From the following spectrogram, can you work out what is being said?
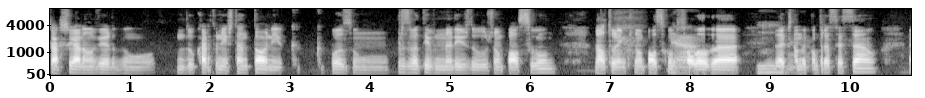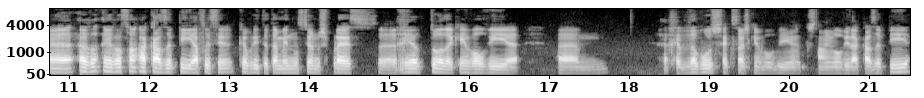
já chegaram a ver, do, do cartunista António, que, que pôs um preservativo no nariz do João Paulo II, na altura em que João Paulo II Yeah. falou da, Hum, da questão da contracepção. A- em relação à Casa Pia, a Felícia Cabrita também anunciou no Expresso a rede toda que envolvia um, a rede de abusos sexuais que envolvia, que estava envolvida a Casa Pia.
